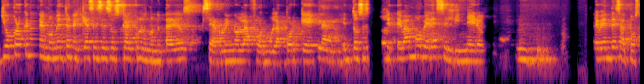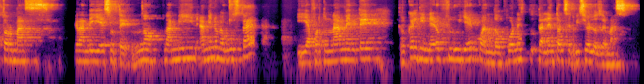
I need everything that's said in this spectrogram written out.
yo creo que en el momento en el que haces esos cálculos monetarios se arruinó la fórmula porque entonces lo que te va a mover es el dinero. Te vendes al postor más grande y eso te no, a mí a mí no me gusta y afortunadamente creo que el dinero fluye cuando pones tu talento al servicio de los demás.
